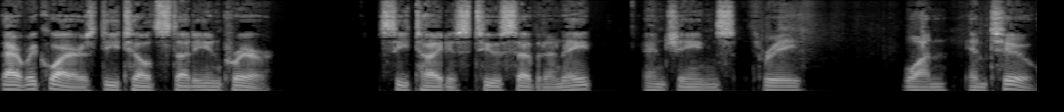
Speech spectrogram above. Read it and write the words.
That requires detailed study and prayer. See Titus 2 7 and 8 and James 3 1 and 2.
